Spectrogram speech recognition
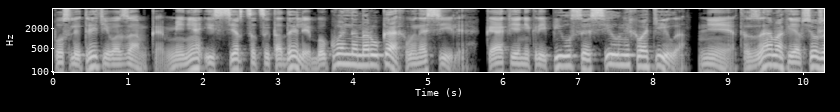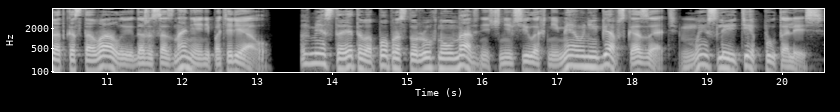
После третьего замка меня из сердца цитадели буквально на руках выносили. Как я не крепился, сил не хватило. Нет, замок я все же откастовал и даже сознание не потерял. Вместо этого попросту рухнул навзничь, не в силах ни мяу, ни гав сказать. Мысли и те путались.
